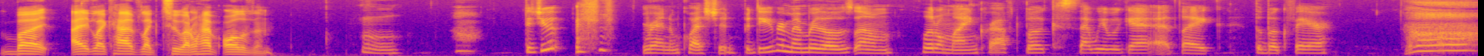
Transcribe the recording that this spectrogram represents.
but I like have like 2. I don't have all of them. Hmm. Did you random question, but do you remember those um little Minecraft books that we would get at like the book fair?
